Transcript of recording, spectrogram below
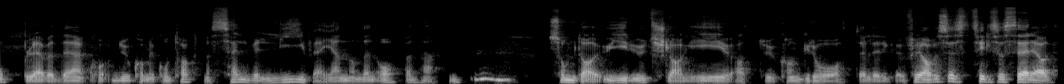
opplever det du kommer i kontakt med selve livet gjennom den åpenheten, Mm. Som da gir utslag i at du kan gråte eller For av og til så ser jeg at,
